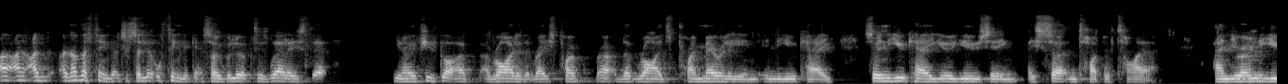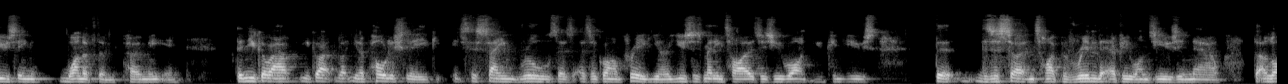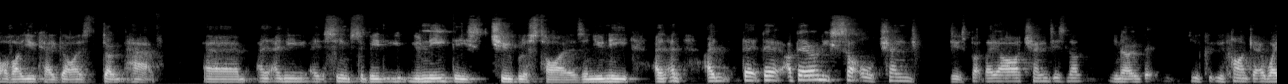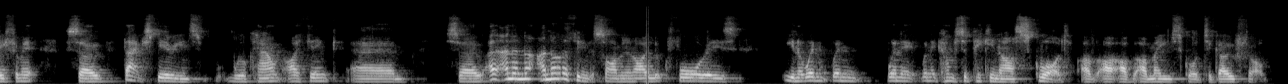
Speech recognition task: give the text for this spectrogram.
I, I, another thing, but just a little thing that gets overlooked as well, is that you know if you've got a, a rider that races uh, that rides primarily in, in the UK, so in the UK you're using a certain type of tyre, and you're only using one of them per meeting. Then you go out, you go out, like, you know, Polish league, it's the same rules as, as a Grand Prix. You know, use as many tyres as you want. You can use the, there's a certain type of rim that everyone's using now that a lot of our UK guys don't have. Um, and, and you, it seems to be you, you, need these tubeless tyres, and you need and and, and they're, they're, they're only subtle changes, but they are changes. Not, you know that you you can't get away from it. So that experience will count, I think. Um, so, and, and another thing that Simon and I look for is, you know, when when when it when it comes to picking our squad, our, our, our main squad to go from,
